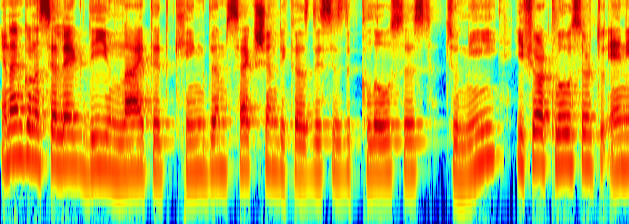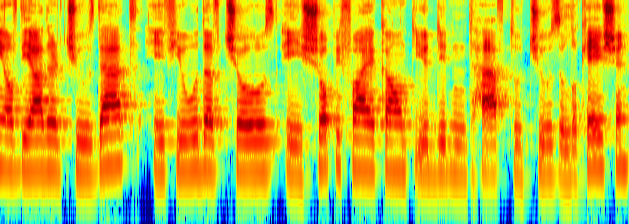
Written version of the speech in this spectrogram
and I'm going to select the United Kingdom section because this is the closest to me. If you are closer to any of the other, choose that. If you would have chose a Shopify account, you didn't have to choose a location,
